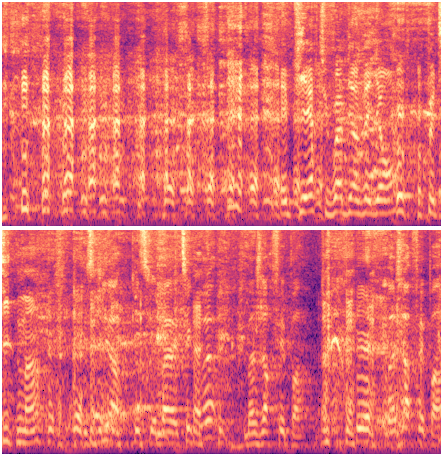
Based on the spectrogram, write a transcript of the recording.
Et Pierre, tu vois bienveillant, petite main. Qu'est-ce qu'il y a? Qu'est-ce que- bah, Tu sais quoi? Bah je la refais pas. Bah je la refais pas.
